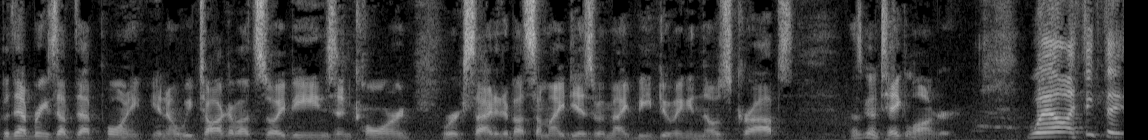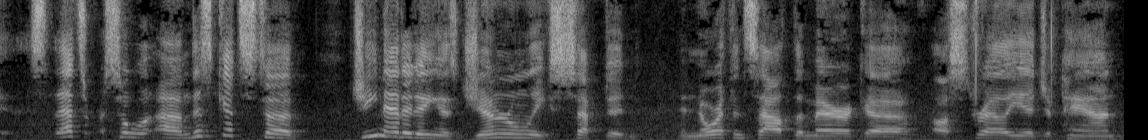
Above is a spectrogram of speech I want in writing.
But that brings up that point. You know, we talk about soybeans and corn. We're excited about some ideas we might be doing in those crops. That's going to take longer. Well, I think that that's so. Um, this gets to gene editing is generally accepted in North and South America, Australia, Japan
